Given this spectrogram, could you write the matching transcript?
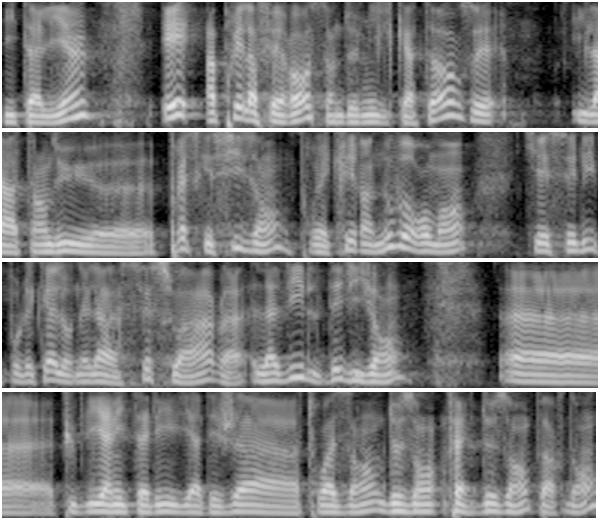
italiens. Et après La Féroce, en 2014, il a attendu euh, presque six ans pour écrire un nouveau roman, qui est celui pour lequel on est là ce soir, La ville des vivants, euh, publié en Italie il y a déjà trois ans, deux ans, enfin deux ans, pardon,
